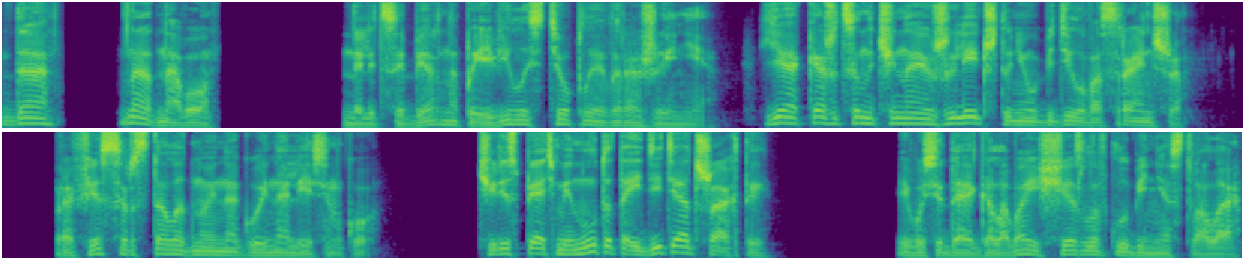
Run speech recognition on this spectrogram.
«Да, на одного». На лице Берна появилось теплое выражение. «Я, кажется, начинаю жалеть, что не убедил вас раньше. Профессор стал одной ногой на лесенку. «Через пять минут отойдите от шахты». Его седая голова исчезла в глубине ствола.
